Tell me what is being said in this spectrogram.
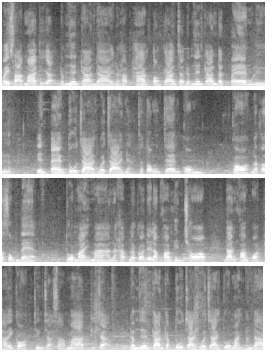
ไม่สามารถที่จะดำเนินการได้นะครับ หากต้องการจะดำเนินการดัดแปลง หรือเปลี่ยนแปลงตู้จ่ายหัวจ่ายเนี่ยจะต้องแจ้งกรมก่อนแล้วก็ส่งแบบ ตัวใหม่มานะครับแล้วก็ได้รับความเห็นชอบด้านความปลอดภัยก่อน จึงจะสามารถที่จะดำเนินการกับตู้จ่ายหัวจ่ายตัวใหม่นั้นได้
